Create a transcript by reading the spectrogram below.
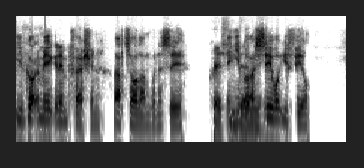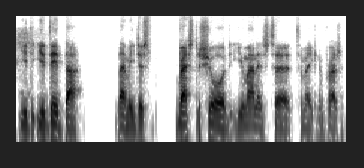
You've got to make an impression. That's all I'm going to say. Chris, and you have got to say what you feel. You you did that. Let me just rest assured you managed to to make an impression.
